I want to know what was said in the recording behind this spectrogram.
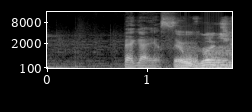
Pega essa. É o VANT.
